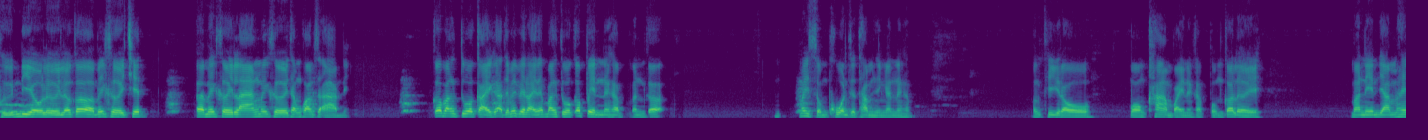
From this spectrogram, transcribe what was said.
ผืนเดียวเลย แล้วก็ไม่เคยเช็ดเออไม่เคยล้างไม่เคยทำความสะอาดนี่ ก็บางตัวไก่ก็อาจจะไม่เป็นไรนะ บางตัวก็เป็นนะครับ มันก็ ไม่สมควรจะทำอย่างนั้นนะครับ บางทีเรามองข้ามไปนะครับ ผมก็เลย มาเน้นย้ำให้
